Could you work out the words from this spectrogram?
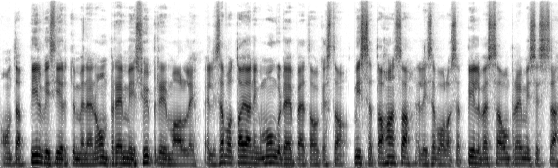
on tämä pilvisiirtyminen on-premise hybridimalli, eli sä voit ajaa niin MongoDBtä oikeastaan missä tahansa, eli se voi olla se pilvessä, on-premisessä,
